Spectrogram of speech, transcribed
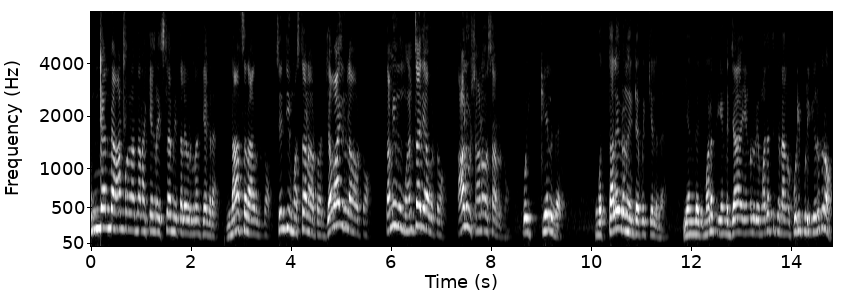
உண்மையாலுமே ஆண்மகளாக தான் நான் கேட்குறேன். இஸ்லாமிய தலைவர்கள்லாம் கேட்குறேன். நாசர் ஆகட்டும் செஞ்சி மஸ்தான் ஆகட்டும் ஜவாஹிருல்லா ஆகட்டும் தமிமும் அன்சாரி ஆகட்டும் ஆலூர் ஷானவாஸ் ஆகட்டும். போய் கேளுங்க. உங்கள் தலைவருங்ககிட்ட போய் கேளுங்க. எங்கள் மனத்து எங்கள் ஜா எங்களுடைய மதத்துக்கு நாங்கள் குடி பிடிக்க இருக்கிறோம்.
